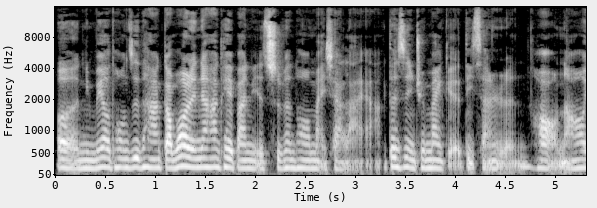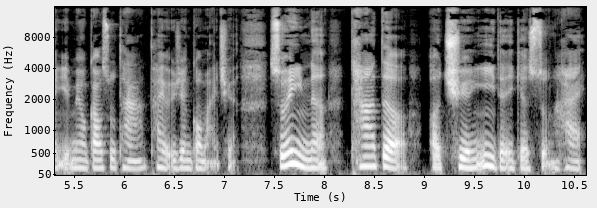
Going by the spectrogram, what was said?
呃，你没有通知他，搞不好人家他可以把你的持分通通买下来啊，但是你却卖给了第三人，好，然后也没有告诉他他有优先购买权，所以呢，他的呃权益的一个损害，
